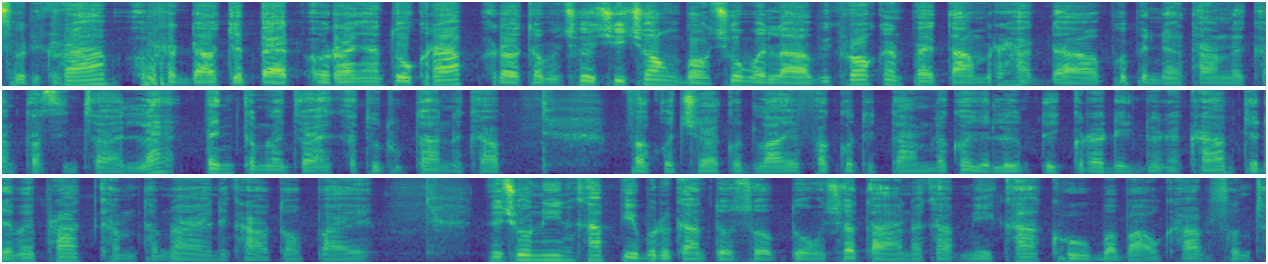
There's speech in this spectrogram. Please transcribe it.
สวัสดีครับรหัสดาว 78 รายงานตัวครับ เราจะมาช่วยชี้ช่องบอกช่วงเวลาวิเคราะห์กันไปตามรหัสดาว เพื่อเป็นแนวทางในการตัดสินใจ และเป็นกำลังใจให้กับทุกๆท่านนะครับ ฝากกดแชร์ กดไลค์ ฝากกดติดตาม แล้วก็อย่าลืมติดกระดิ่งด้วยนะครับ จะได้ไม่พลาดคำทำนายในคราวต่อไป ในช่วงนี้นะครับ มีบริการตรวจสอบดวงชะตานะครับ มีค่าครูเบาๆครับ สนใจ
